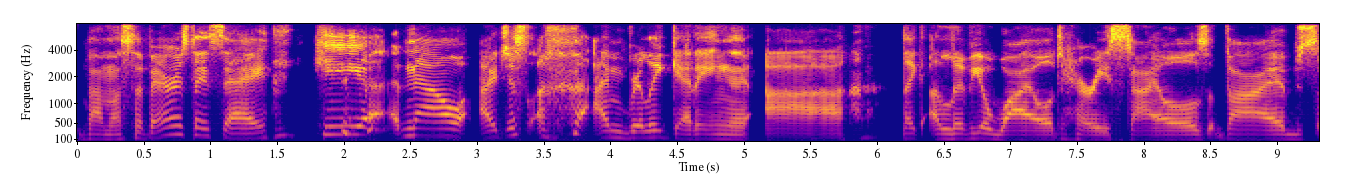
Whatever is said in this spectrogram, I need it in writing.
Vamos a ver, as they say. He now, I just, I'm really getting uh like Olivia Wilde, Harry Styles vibes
